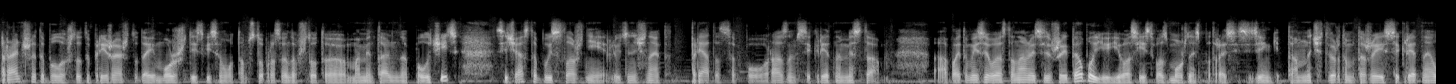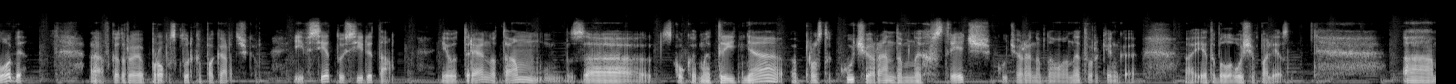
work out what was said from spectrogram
Раньше это было, что ты приезжаешь туда и можешь действительно вот там 100% что-то моментально получить. Сейчас это будет сложнее. Люди начинают прятаться по разным секретным местам. Поэтому если вы останавливаетесь в JW и у вас есть возможность потратить эти деньги, там на четвертом этаже есть секретное лобби, в которое пропуск только по карточкам. И все тусили там. И вот реально там за сколько мы, три дня просто куча рандомных встреч, куча рандомного нетворкинга, а, и это было очень полезно. А,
